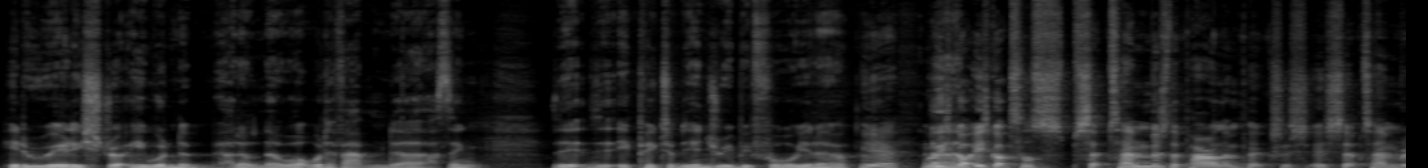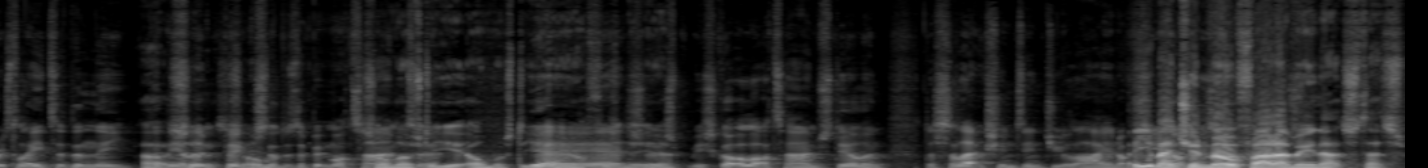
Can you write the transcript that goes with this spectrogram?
he'd have really struck. He wouldn't have. I don't know what would have happened. Uh, I think the, the, he picked up the injury before. You know. Yeah, well, he's Um, got he's got till September's the Paralympics is, is September. It's later than the than Oh, the so- Olympics, so so there's a bit more time. It's almost to, a year, almost a Yeah, year yeah, off, isn't it? Yeah. he's- got a lot of time still, and the selections in July. And You mentioned on- Mo Farah. I mean, that's that's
